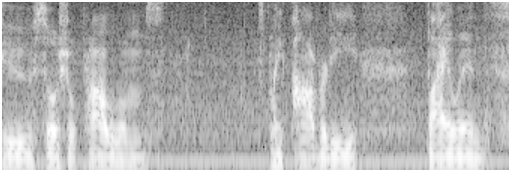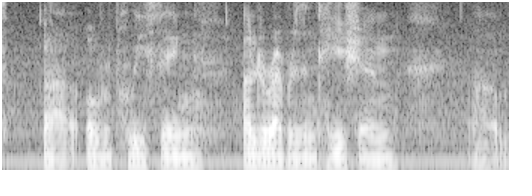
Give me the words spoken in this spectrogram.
to social problems like poverty, violence, uh, over policing, underrepresentation, um,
